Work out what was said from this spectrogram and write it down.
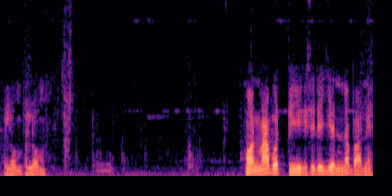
พัดลมพัดลมฮ้อนมาเบิดปีก็สิได้เย็นแล้วบาดนี้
